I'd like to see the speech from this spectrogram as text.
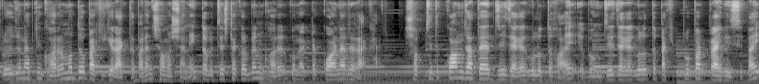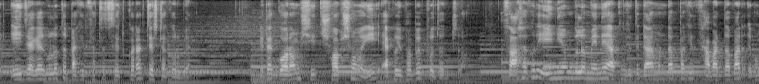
প্রয়োজনে আপনি ঘরের মধ্যেও পাখিকে রাখতে পারেন, সমস্যা নেই। তবে চেষ্টা করবেন ঘরের কোনো একটা কর্নারে রাখার। সবচেয়ে কম যাতায়াত যে জায়গাগুলোতে হয় এবং যে জায়গাগুলোতে পাখি প্রপার প্রাইভেসি পায়, এই জায়গাগুলোতে পাখির খাঁচা সেট করার চেষ্টা করবেন। এটা গরম শীত সবসময়ই একইভাবে প্রযোজ্য। সো আশা করি এই নিয়মগুলো মেনে আপনি যদি ডায়মন্ড ডাব পাখির খাবার দাবার এবং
